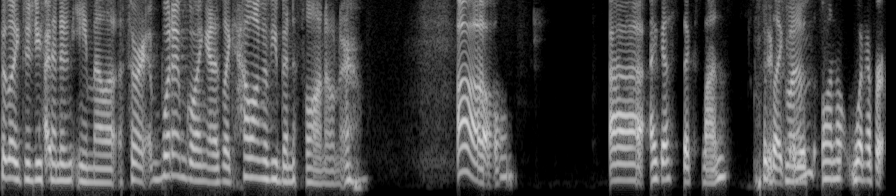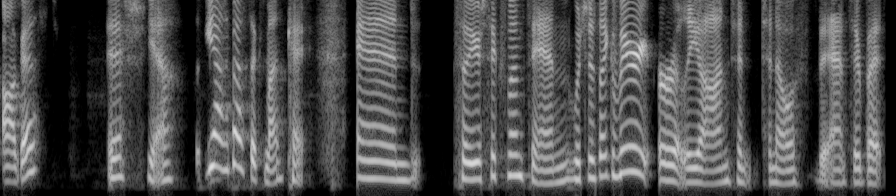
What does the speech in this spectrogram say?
but like, did you send I, an email? Sorry, what I'm going at is like, how long have you been a salon owner? Oh, uh, I guess six months. Six like months? it was whatever, August ish. Yeah. Yeah, about six months. Okay. And so you're six months in, which is like very early on to, to know if the answer, but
